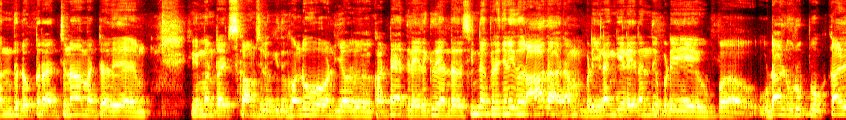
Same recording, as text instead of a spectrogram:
வந்து டாக்டர் அர்ச்சனா மற்றது ஹியூமன் ரைட்ஸ் கவுன்சிலுக்கு இது கொண்டு போக வேண்டிய ஒரு கட்டாயத்தில் இருக்குது என்ற சின்ன பிரச்சனை. இது ஒரு ஆதாரம். இப்படி இலங்கையில் இருந்து இப்படி இப்போ உடல் உறுப்புகள்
